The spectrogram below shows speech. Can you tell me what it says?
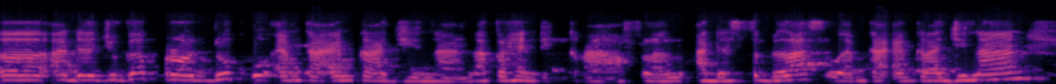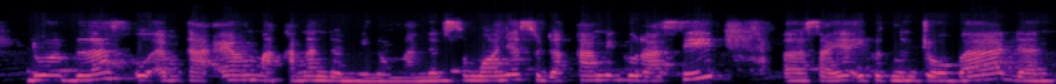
uh, ada juga produk UMKM kerajinan atau handicraft. Lalu ada 11 UMKM kerajinan, 12 UMKM makanan dan minuman dan semuanya sudah kami kurasi. Saya ikut mencoba dan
